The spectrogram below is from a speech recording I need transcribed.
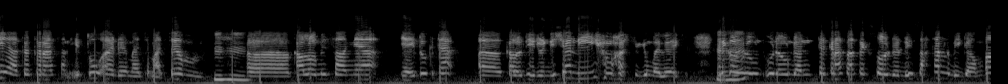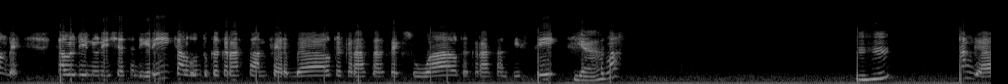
Iya kekerasan itu ada macam-macam Mhm. Eh, kalau misalnya ya itu kita eh, kalau di Indonesia nih masih kembali lagi. Jadi kalau Mhm. undang- undang-undang kekerasan seksual udah disahkan lebih gampang deh. Kalau di Indonesia sendiri kalau untuk kekerasan verbal, kekerasan seksual, kekerasan fisik, Ya. termasuk Mhm. Tangga,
